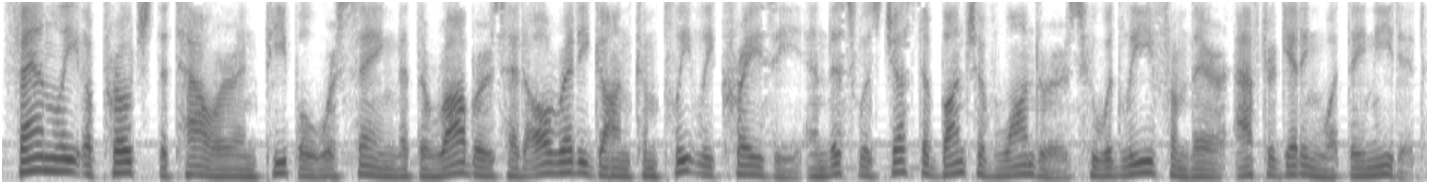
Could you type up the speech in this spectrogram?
Fanli approached the tower and people were saying that the robbers had already gone completely crazy and this was just a bunch of wanderers who would leave from there after getting what they needed.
